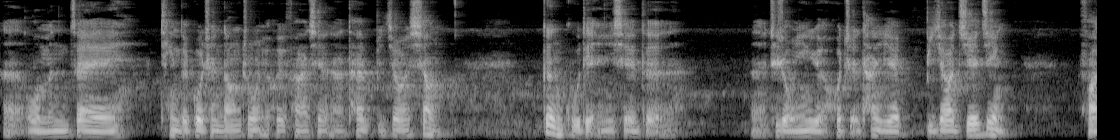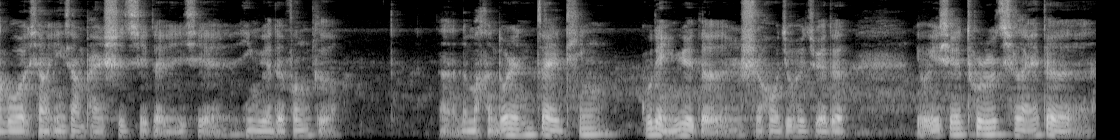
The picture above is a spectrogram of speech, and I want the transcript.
呃，我们在听的过程当中也会发现啊，它比较像更古典一些的呃这种音乐，或者它也比较接近法国像印象派时期的一些音乐的风格。呃，那么很多人在听古典音乐的时候，就会觉得有一些突如其来的。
